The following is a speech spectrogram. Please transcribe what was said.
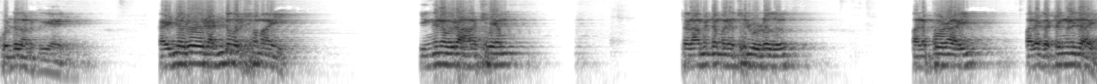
കൊണ്ടു നടക്കുകയായിരുന്നു. കഴിഞ്ഞ ഒരു രണ്ടു വർഷമായി ഇങ്ങനെ ഒരു ആശയം സലാമിന്റെ മനസ്സിലുള്ളത് പലപ്പോഴായി പല ഘട്ടങ്ങളിലായി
